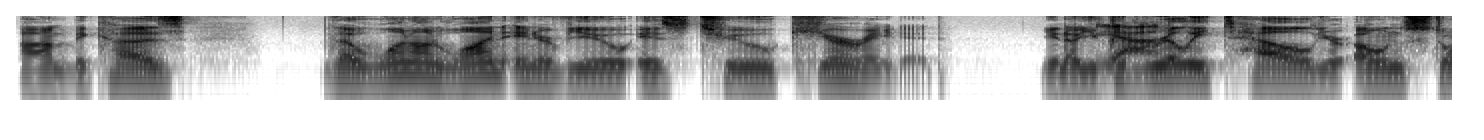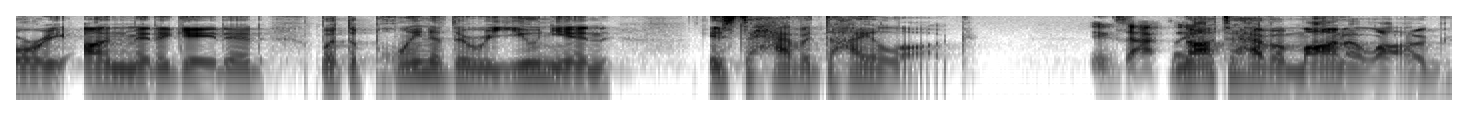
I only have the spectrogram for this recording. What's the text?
Um, because the one on one interview is too curated. You know, you Yeah. could really tell your own story unmitigated, but the point of the reunion is to have a dialogue, Exactly. not to have a monologue.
